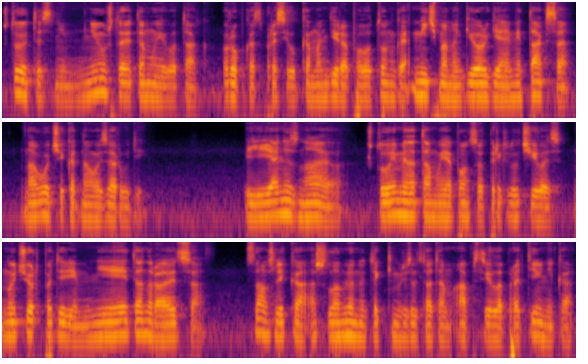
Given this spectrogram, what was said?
«Что это с ним? Неужто это мы его так?» – робко спросил командира полутонга Мичмана Георгия Митакса, наводчик одного из орудий. «Я не знаю, что именно там у японцев приключилось, но черт подери, мне это нравится». Сам слегка ошеломленный таким результатом обстрела противника,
